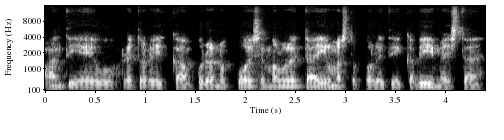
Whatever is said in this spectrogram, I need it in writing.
anti-EU-retoriikka on pudonnut pois. Ja mä luulen, että tämä ilmastopolitiikka viimeistään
